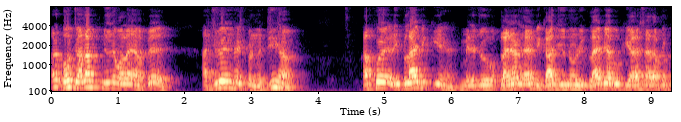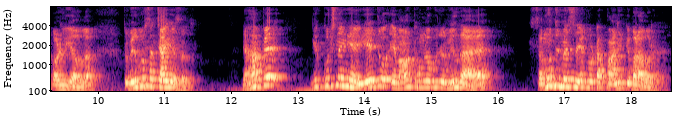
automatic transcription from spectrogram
अरे, बहुत ज़्यादा मिलने वाला है यहाँ पे। ज़ीरो इन्वेस्टमेंट में। जी हाँ आपको रिप्लाई भी किए हैं। मेरे जो प्लानर है, विकास जी, उन्होंने रिप्लाई भी आपको किया है, शायद आपने पढ़ लिया होगा। तो बिल्कुल सच्चाई है सर। यहाँ पे ये कुछ नहीं है। ये जो अमाउंट हम लोग को जो मिल रहा है, समुद्र में से एक लोटा पानी के बराबर है।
